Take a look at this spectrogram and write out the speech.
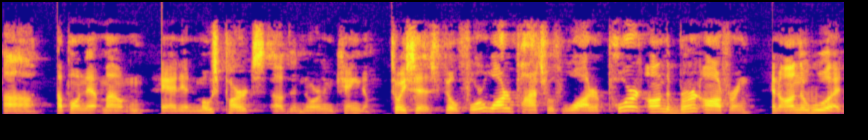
uh, up on that mountain and in most parts of the northern kingdom. So he says, Fill four water pots with water, pour it on the burnt offering and on the wood.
